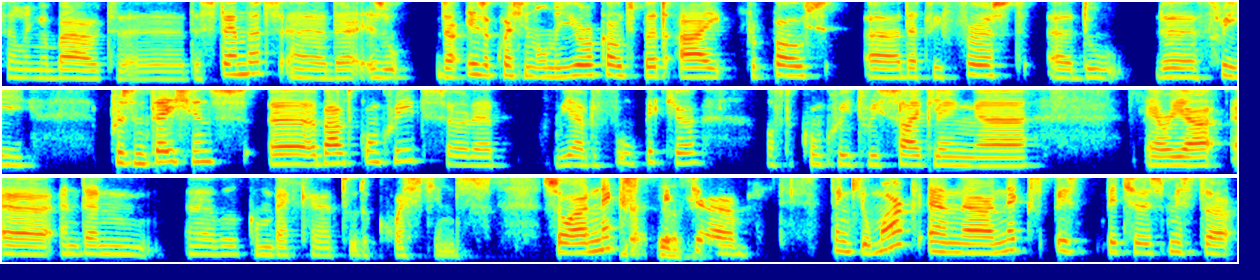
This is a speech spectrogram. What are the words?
telling about uh, the standards. Uh, there is a, there is a question on the Eurocodes, but I propose uh, that we first uh, do the three presentations uh, about concrete, so that we have the full picture of the concrete recycling uh, area, and then uh, we'll come back uh, to the questions. So our next picture, thank you, Mark. And our next picture is Mr.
